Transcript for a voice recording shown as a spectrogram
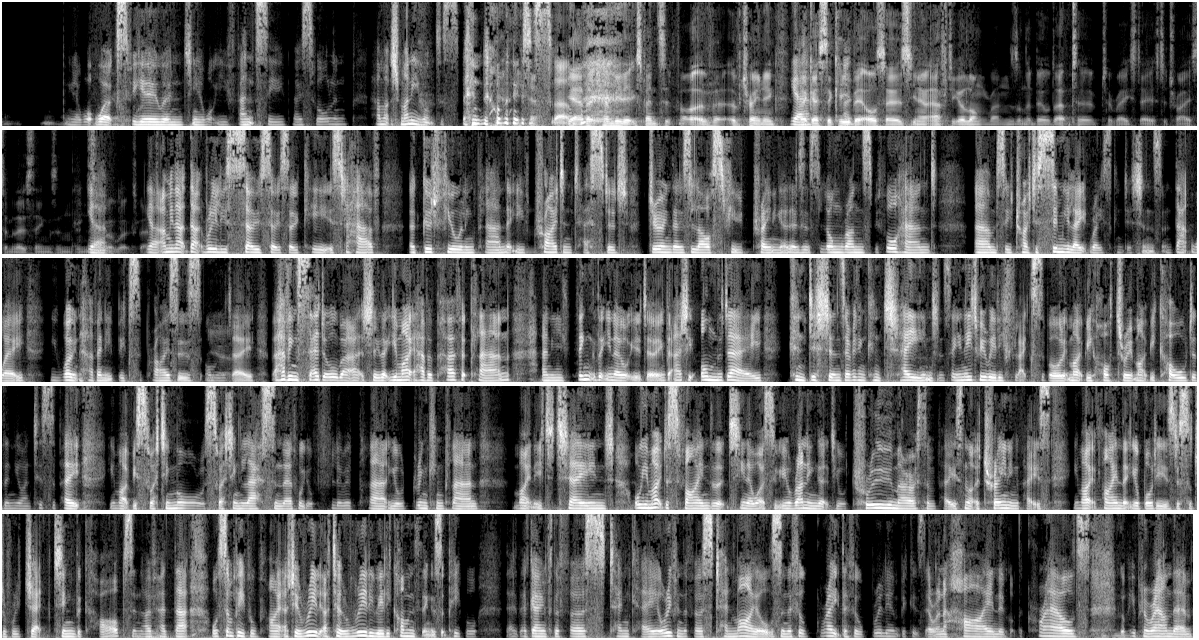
you know, what works for you and you know what you fancy most of all, and how much money you want to spend on it yeah. as well. Yeah, that can be the expensive part of uh, of training. Yeah. I guess the key bit also is you know after your long runs on the build up to, to race days to try some of those things and, and yeah. see what works best. Yeah, I mean that that really is so so so key is to have a good fueling plan that you've tried and tested during those last few training those long runs beforehand. Um, so you try to simulate race conditions, and that way you won't have any big surprises on the day. But having said all that, actually, that you might have a perfect plan and you think that you know what you're doing, but actually on the day, conditions, everything can change, and so you need to be really flexible. It might be hotter, it might be colder than you anticipate. You might be sweating more or sweating less, and therefore your fluid plan, your drinking plan might need to change, or you might just find that you know whilst you're running at your true marathon pace, not a training pace, you might find that your body is just sort of rejecting the carbs. And I've mm-hmm. had that, or some people find actually a really, I tell you, a really really common thing is that people they're, they're going for the first 10k or even the first 10 miles, and they feel great, they feel brilliant because they're on a high and they've got the crowds, got mm-hmm. people around them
